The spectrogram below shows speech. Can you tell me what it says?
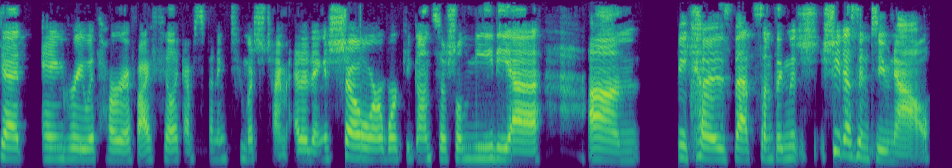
get angry with her if I feel like I'm spending too much time editing a show or working on social media. Um, because that's something that she doesn't do now.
